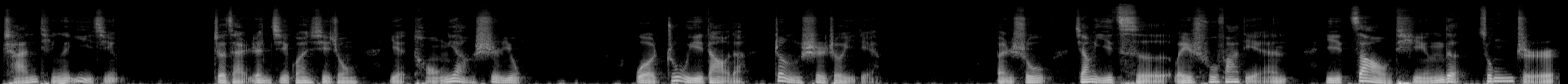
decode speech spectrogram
禅庭的意境，这在人际关系中也同样适用。我注意到的正是这一点。本书将以此为出发点，以造庭的宗旨，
